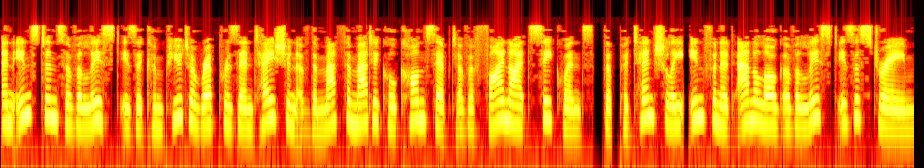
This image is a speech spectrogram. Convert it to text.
An instance of a list is a computer representation of the mathematical concept of a finite sequence. The potentially infinite analog of a list is a stream.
